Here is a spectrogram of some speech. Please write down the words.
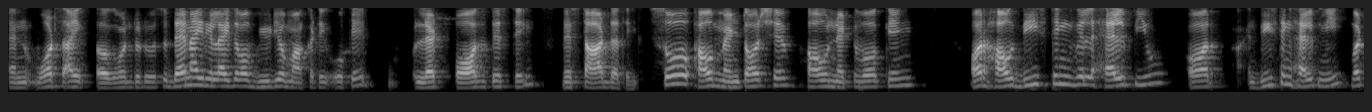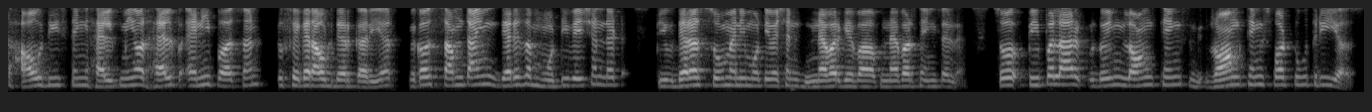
and what's i uh, want to do? So then i realize about video marketing. Okay let pause this thing and start the thing. So how mentorship how networking or how these things will help you or these things help me but how these things help me or help any person to figure out their career. Because sometimes there is a motivation that there are so many motivation never give up never things and so people are doing long things wrong things for two three years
